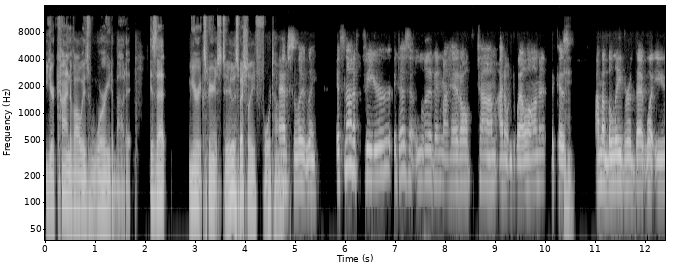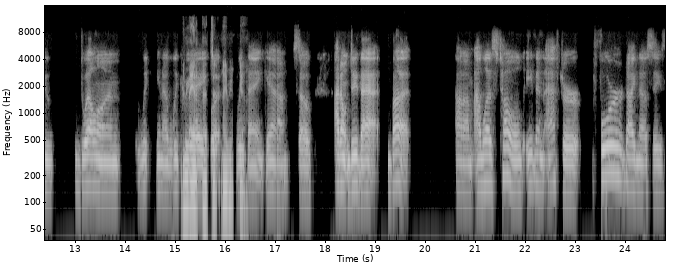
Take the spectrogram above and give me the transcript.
you're kind of always worried about it. Is that your experience too, especially four times? Absolutely. It's not a fear. It doesn't live in my head all the time. I don't dwell on it because Mhm. I'm a believer that what you dwell on, we you know, we create manifest what it, maybe. we yeah. think. Yeah. So I don't do that. But um, I was told even after four diagnoses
